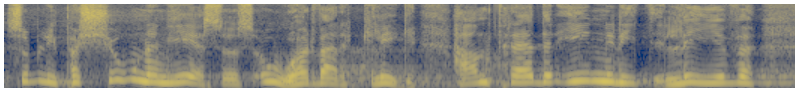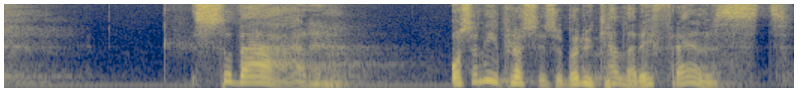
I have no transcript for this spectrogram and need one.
så blir personen Jesus oerhört verklig. Han träder in i ditt liv sådär. Och sen plötsligt så börjar du kalla dig frälst.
